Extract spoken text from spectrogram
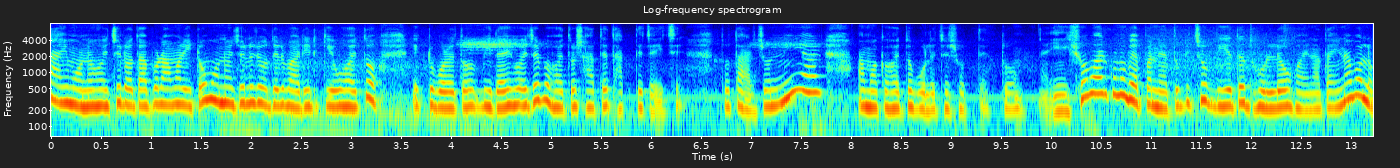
তাই মনে হয়েছিল। তারপর আমার এটাও মনে হয়েছিল যে ওদের বাড়ির কেউ হয়তো একটু পরে তো বিদায় হয়ে যাবে, হয়তো সাথে থাকতে চাইছে। তো তার জন্যই আর আমাকে হয়তো বলেছে সত্যি। তো এইসব আর কোনো ব্যাপার নেই, এত কিছু বিয়েতে ধরলেও হয় না, তাই না বলো?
